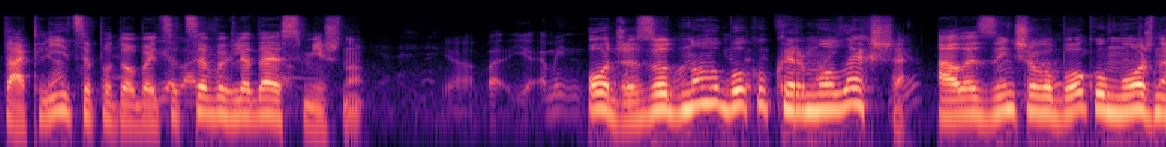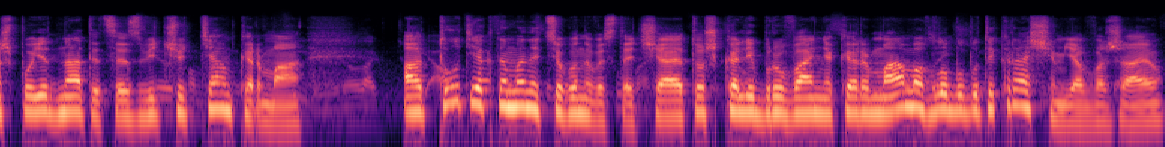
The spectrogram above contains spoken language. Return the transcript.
Так, Лі це подобається, це виглядає смішно. Отже, з одного боку кермо легше, але з іншого боку можна ж поєднати це з відчуттям керма. А тут, як на мене, цього не вистачає, тож калібрування керма могло би бути кращим, я вважаю.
